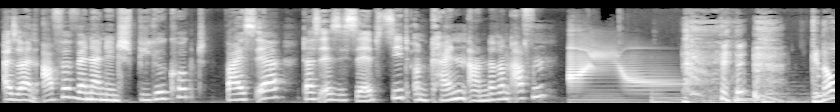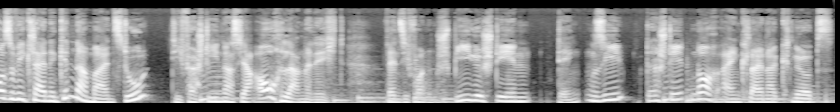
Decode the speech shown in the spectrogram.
Also ein Affe, wenn er in den Spiegel guckt, weiß er, dass er sich selbst sieht und keinen anderen Affen? Genauso wie kleine Kinder meinst du? Die verstehen das ja auch lange nicht. Wenn sie vor einem Spiegel stehen, denken sie, da steht noch ein kleiner Knirps.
